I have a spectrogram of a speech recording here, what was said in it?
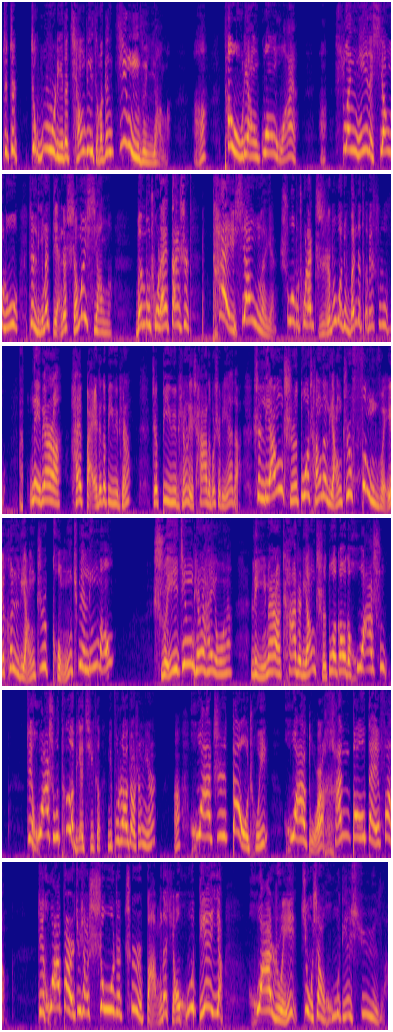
这这这屋里的墙壁怎么跟镜子一样啊？啊，透亮光滑呀！啊，酸泥的香炉，这里面点着什么香啊？闻不出来，但是太香了呀，说不出来，只不过就闻着特别舒服。那边啊，还摆着个碧玉瓶，这碧玉瓶里插的不是别的，是两尺多长的两只凤尾和两只孔雀翎毛。水晶瓶还有呢，里面啊插着两尺多高的花束，这花束特别奇特，你不知道叫什么名啊？花枝倒垂，花朵含苞待放。这花瓣就像收着翅膀的小蝴蝶一样，花蕊就像蝴蝶须子。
